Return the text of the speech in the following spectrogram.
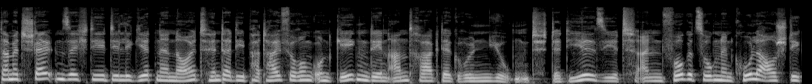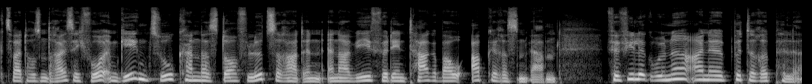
Damit stellten sich die Delegierten erneut hinter die Parteiführung und gegen den Antrag der grünen Jugend. Der Deal sieht einen vorgezogenen Kohleausstieg 2030 vor. Im Gegenzug kann das Dorf Lützerath in NRW für den Tagebau abgerissen werden. Für viele Grüne eine bittere Pille.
